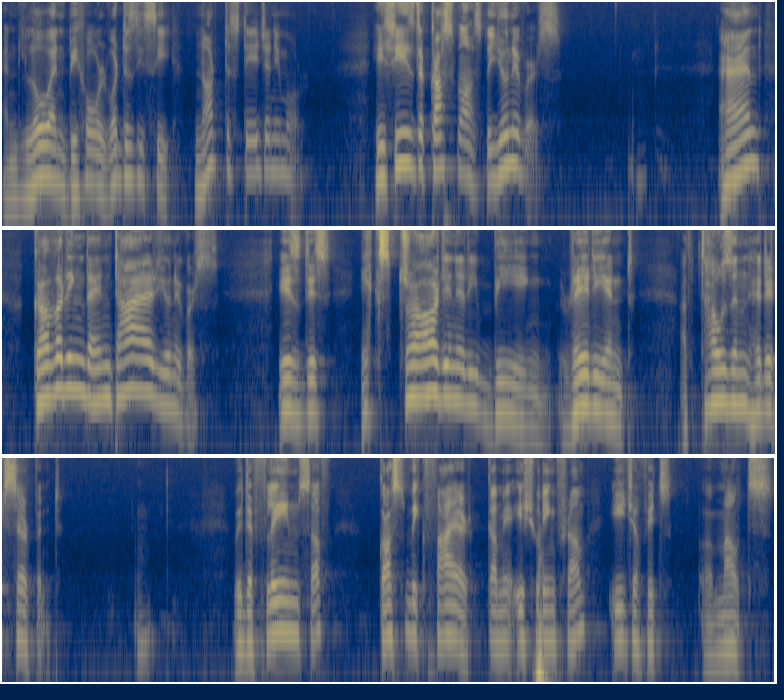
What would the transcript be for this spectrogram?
and lo and behold what does he see not the stage anymore he sees the cosmos the universe and covering the entire universe is this extraordinary being radiant a thousand headed serpent with the flames of cosmic fire coming issuing from each of its uh, mouths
